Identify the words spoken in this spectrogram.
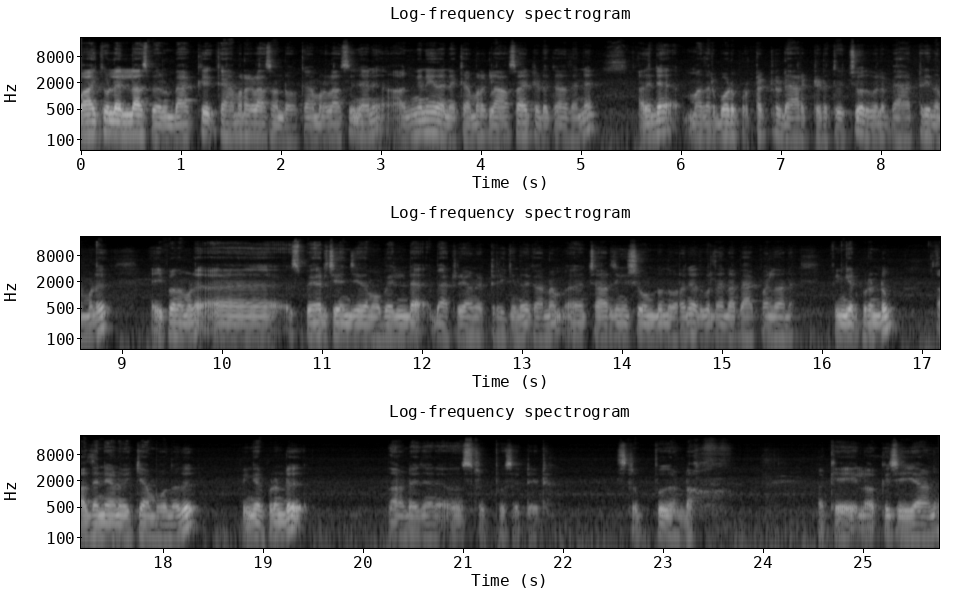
ബാക്കിയുള്ള എല്ലാ സ്പെയറും ബാക്ക് ക്യാമറ ഗ്ലാസ് ഉണ്ടോ? ക്യാമറ ഗ്ലാസ് ഞാൻ അങ്ങനെ തന്നെ ക്യാമറ ഗ്ലാസ് ആയിട്ട് എടുക്കാതെ തന്നെ അതിന്റെ മദർ ബോർഡ് പ്രൊട്ടക്ടർ ഡയറക്റ്റ് എടുത്ത് വെച്ചു. അതുപോലെ ബാറ്ററി നമ്മൾ ഇപ്പോൾ നമ്മൾ സ്പെയർ ചേഞ്ച് ചെയ്ത മൊബൈലിന്റെ ബാറ്ററിയാണ് ഇട്ടിരിക്കുന്നത്. കാരണം ചാർജിങ് ഇഷ്യൂ ഉണ്ടെന്ന് പറഞ്ഞു അതുപോലെ തന്നെ ബാക്ക് പാനൽ തന്നെ ഫിംഗർ പ്രിന്റും അത് തന്നെയാണ് വയ്ക്കാൻ പോകുന്നത്. ഫിംഗർ പ്രിന്റ് അതാണ്ട് ഞാൻ സ്ട്രിപ്പ് സെറ്റ് ആയിട്ട്. സ്ട്രിപ്പ് കണ്ടോ? ഓക്കെ ലോക്ക് ചെയ്യാണ്.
